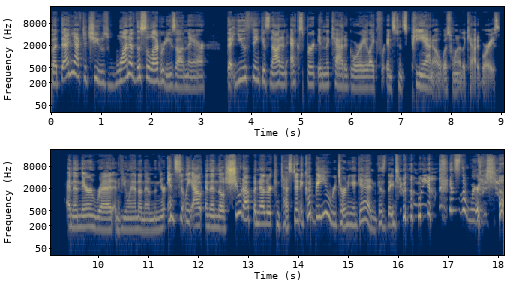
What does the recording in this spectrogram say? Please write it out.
but then you have to choose one of the celebrities on there that you think is not an expert in the category. Like, for instance, piano was one of the categories. And then they're in red. And if you land on them, then you're instantly out. And then they'll shoot up another contestant. It could be you returning again because they do the wheel. It's the weirdest show.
